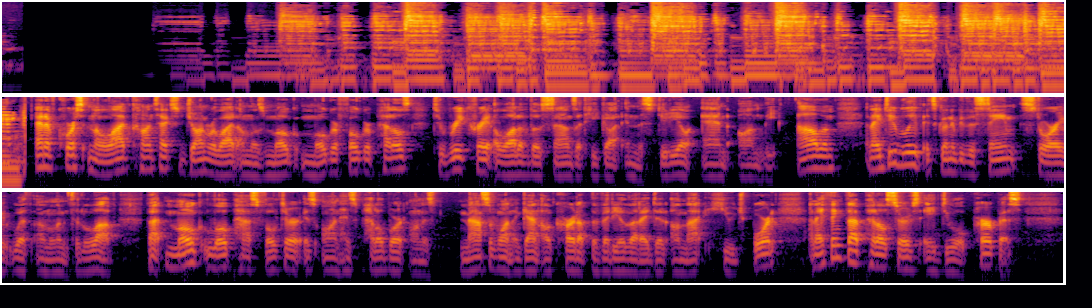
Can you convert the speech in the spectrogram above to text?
And of course, in a live context, John relied on those Moog Moogerfooger pedals to recreate a lot of those sounds that he got in the studio and on the album. And I do believe it's going to be the same story with Unlimited Love. That Moog low pass filter is on his pedal board on his massive one. Again, I'll card up the video that I did on that huge board. And I think that pedal serves a dual purpose.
